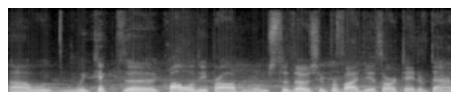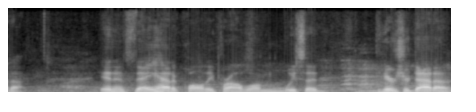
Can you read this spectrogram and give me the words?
uh, we, we kick the quality problems to those who provide the authoritative data. And if they had a quality problem, we said, here's your data,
